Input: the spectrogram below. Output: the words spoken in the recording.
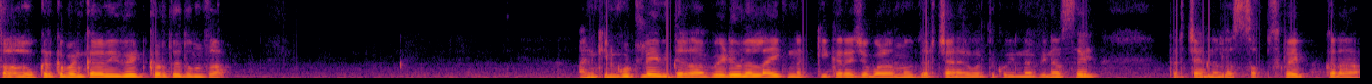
चला लवकर कमेंट करा मी वेट करतोय तुमचा. आणखीन कुठल्याही विद्यार्थ्याला व्हिडिओला लाईक नक्की करायच्या बाळांनो जर चॅनलवरती कोणी नवीन असेल तर चॅनलला सबस्क्राईब करा.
